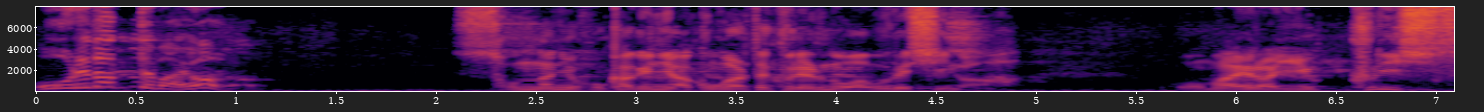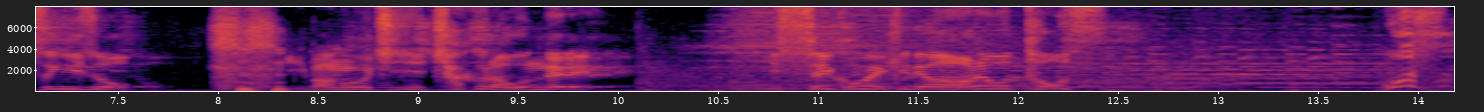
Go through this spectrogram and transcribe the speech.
俺だってばよ。そんなに火影に憧れてくれるのは嬉しいがお前らゆっくりしすぎぞ今のうちにチャクラを練れ。一斉攻撃であれを倒す。オス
